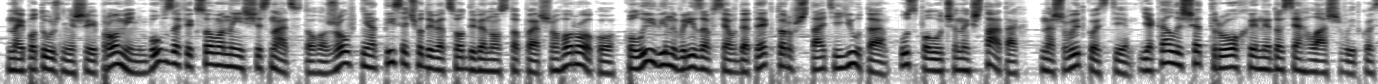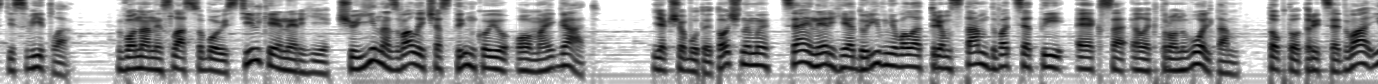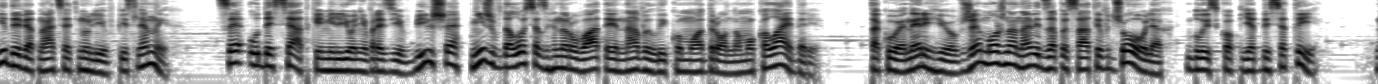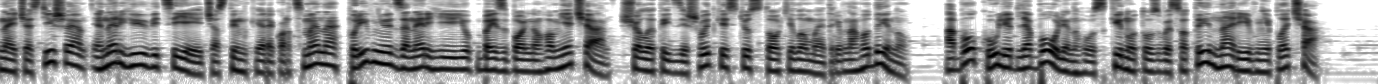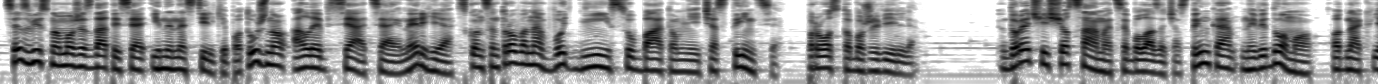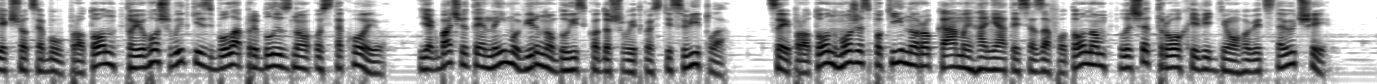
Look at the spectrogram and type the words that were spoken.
Найпотужніший промінь був зафіксований 16 жовтня 1991 року, коли він врізався в детектор в штаті Юта у Сполучених Штатах на швидкості, яка лише трохи не досягла швидкості світла. Вона несла з собою стільки енергії, що її назвали частинкою «О май гад». Якщо бути точними, ця енергія дорівнювала 320 екса-електронвольтам, тобто 32 і 19 нулів після них. Це у десятки мільйонів разів більше, ніж вдалося згенерувати на великому адронному колайдері. Таку енергію вже можна навіть записати в джоулях близько 50. Найчастіше енергію від цієї частинки рекордсмена порівнюють з енергією бейсбольного м'яча, що летить зі швидкістю 100 км на годину, або кулі для боулінгу, скинуту з висоти на рівні плеча. Це, звісно, може здатися і не настільки потужно, але вся ця енергія сконцентрована в одній субатомній частинці, просто божевілля. До речі, що саме це була за частинка, невідомо. Однак, якщо це був протон, то його швидкість була приблизно ось такою. Як бачите, неймовірно близько до швидкості світла. Цей протон може спокійно роками ганятися за фотоном, лише трохи від нього відстаючи.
